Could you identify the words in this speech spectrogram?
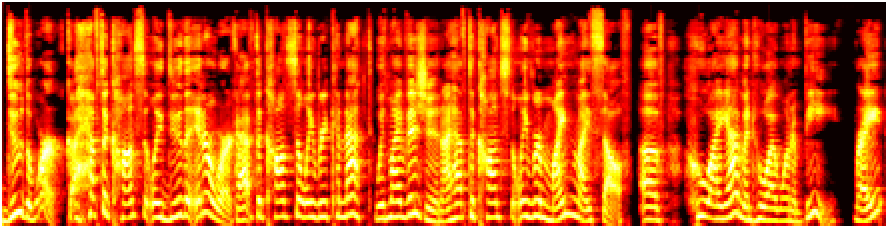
do the work. I have to constantly do the inner work. I have to constantly reconnect with my vision. I have to constantly remind myself of who I am and who I want to be. Right.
